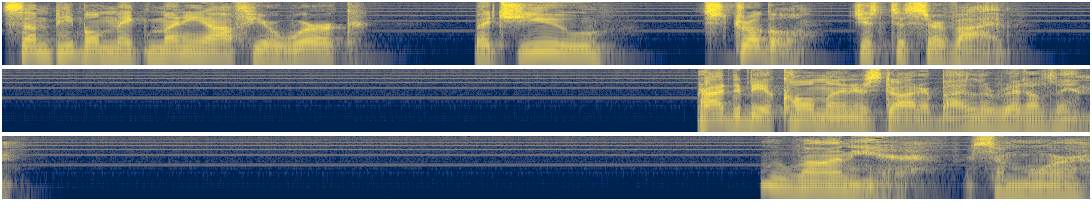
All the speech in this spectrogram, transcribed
Some people make money off your work, but you struggle just to survive. Proud to be a coal miner's daughter by Loretta Lynn. Move on here for some more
